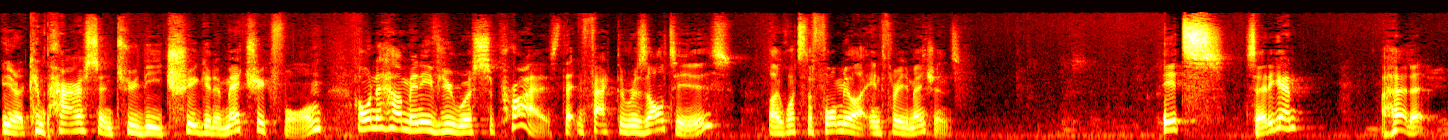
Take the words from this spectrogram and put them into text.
you know, comparison to the trigonometric form, I wonder how many of you were surprised that in fact the result is, like what's the formula in three dimensions? It's, say it again, I heard it.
